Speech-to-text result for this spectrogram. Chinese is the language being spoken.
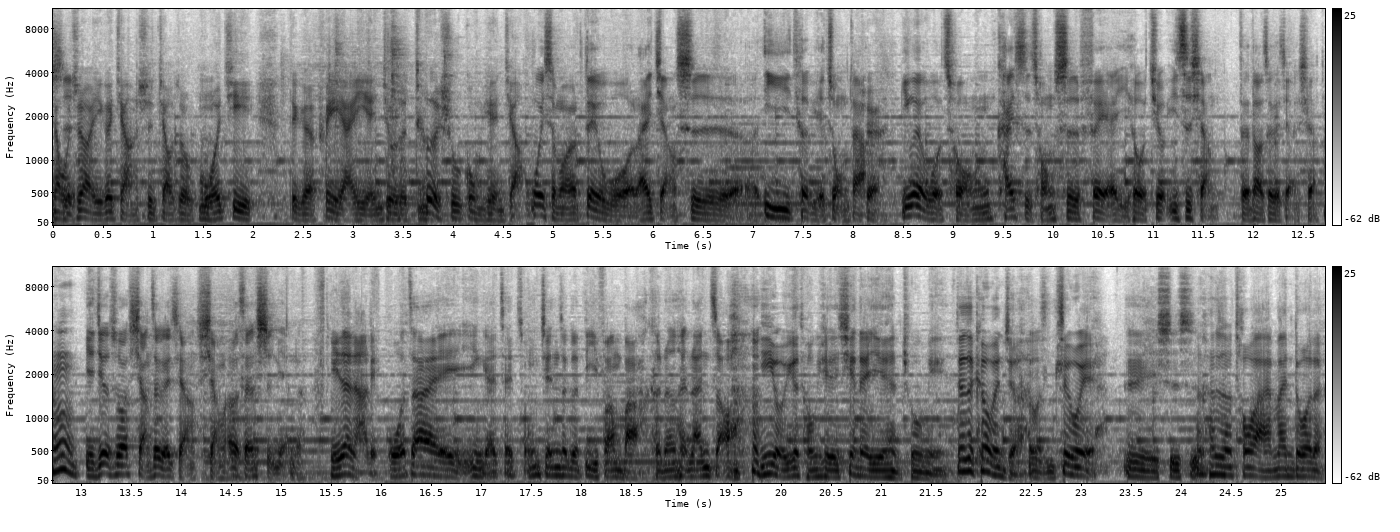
那我知道一个奖是叫做国际这个肺癌研究的特殊贡献奖。为什么对我来讲是意义特别重大？对，因为我从开始从事肺癌以后，就一直想得到这个奖项。嗯，也就是说想这个奖想了二三十年了。你在哪里？我在应该在中间这个地方吧，可能很难找。你有一个同学现在也很出名，这是柯文哲，这位。嗯，是是，他说头发还蛮多的，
